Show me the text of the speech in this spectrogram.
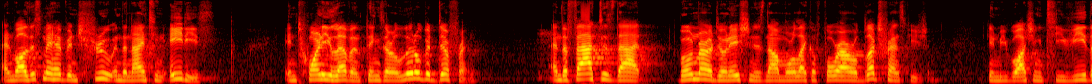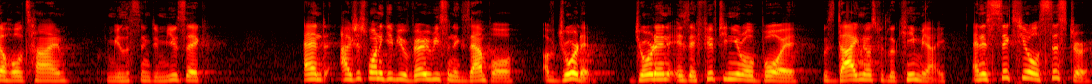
and while this may have been true in the 1980s, in 2011 things are a little bit different. And the fact is that bone marrow donation is now more like a four-hour blood transfusion. You can be watching TV the whole time, you can be listening to music. And I just want to give you a very recent example of Jordan. Jordan is a 15-year-old boy who was diagnosed with leukemia, and his six-year-old sister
